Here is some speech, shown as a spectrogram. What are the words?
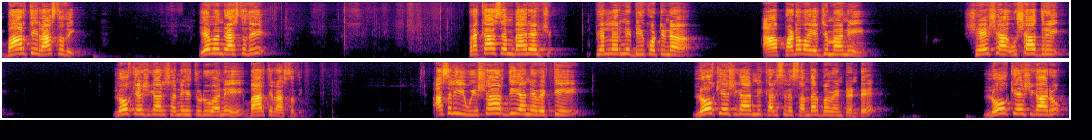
భారతి రాస్తుంది. ఏమని రాస్తుంది? ప్రకాశం బ్యారేజ్ పిల్లర్ని ఢీకొట్టిన ఆ పడవ యజమాని శేష ఉషాద్రి లోకేష్ గారి సన్నిహితుడు అని భారతి రాస్తుంది. అసలు ఈ విషార్ది అనే వ్యక్తి లోకేష్ గారిని కలిసిన సందర్భం ఏంటంటే లోకేష్ గారు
